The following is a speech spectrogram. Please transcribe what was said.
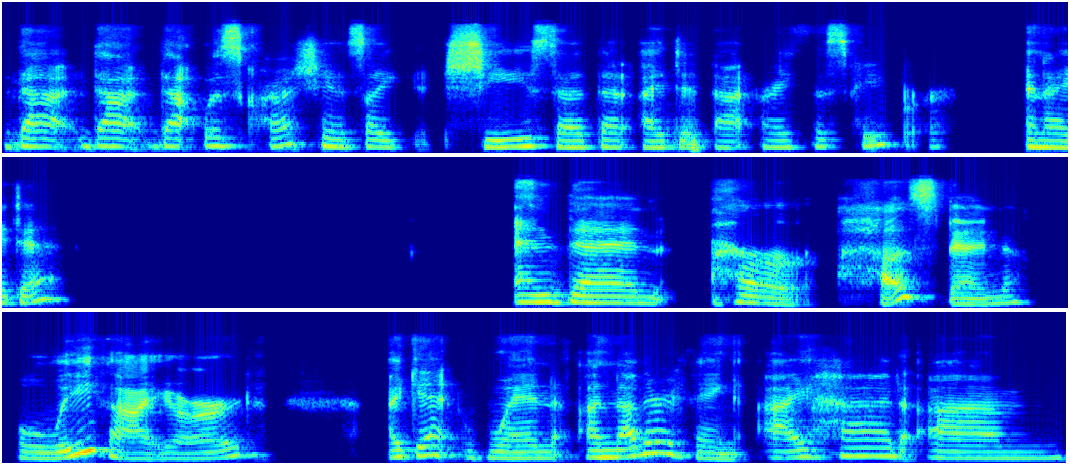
that that that was crushing it's like she said that i did not write this paper and i did and then her husband lee Gaillard, again when another thing i had um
